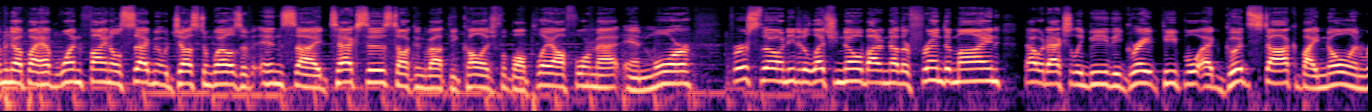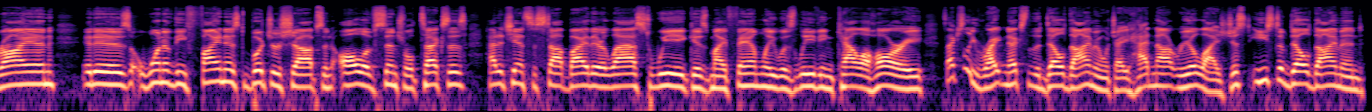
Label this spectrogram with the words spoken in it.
Coming up, I have one final segment with Justin Wells of Inside Texas, talking about the college football playoff format and more. First, though, I needed to let you know about another friend of mine. That would actually be the great people at Good Stock by Nolan Ryan. It is one of the finest butcher shops in all of Central Texas. Had a chance to stop by there last week as my family was leaving Kalahari. It's actually right next to the Dell Diamond, which I had not realized, just east of Dell Diamond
